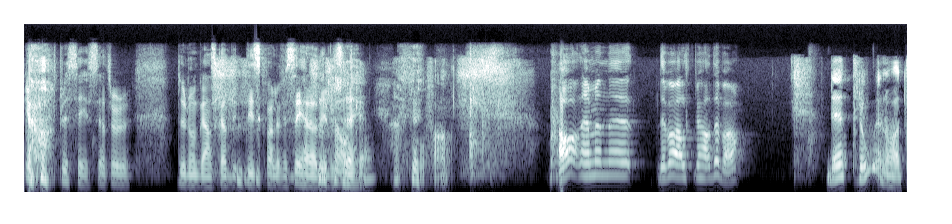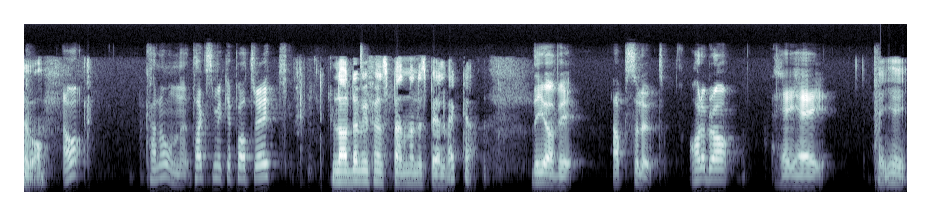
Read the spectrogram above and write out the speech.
Ja, precis. Jag tror du är nog ganska diskvalificerad i och för sig. Åh, fan. Ja, nej men eh, det var allt vi hade va? Det tror jag nog att det var. Ja, kanon. Tack så mycket Patrik. Laddar vi för en spännande spelvecka. Det gör vi. Absolut. Ha det bra. Hej, hej. Hej hej.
